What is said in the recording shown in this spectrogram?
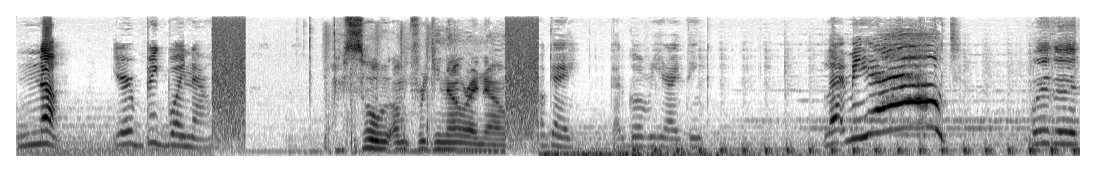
No. You're a big boy now. I'm so, I'm freaking out right now. Okay, gotta go over here, I think. Let me out! What is it?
